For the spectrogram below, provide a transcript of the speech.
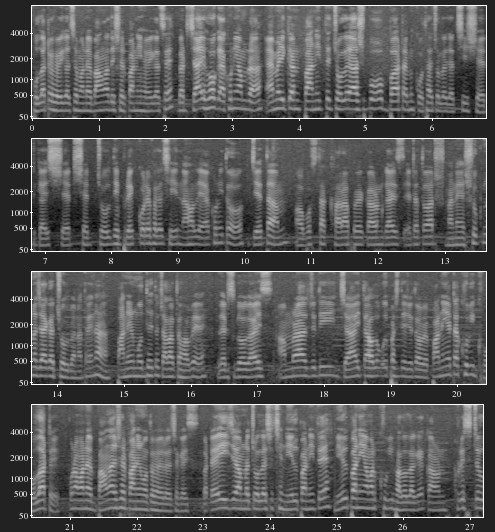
ঘোলাটে হয়ে গেছে মানে বাংলাদেশের পানি হয়ে গেছে। বাট যাই হোক, এখনই আমরা আমেরিকান পানিতে চলে আসব বাট আমি কোথায় চলে যাচ্ছি? শেড গাইস শেড শেড জলদি ব্রেক করে ফেলেছি। না হলে এখনই তো যেতাম, অবস্থা খারাপ হয়ে, কারণ গাইস এটা তো আর মানে শুকনো জায়গা চলবে না, তাই না? পানির মধ্যেই তো চালাতে হবে। লেটস গো গাইস আমরা যদি যাই, তাহলে ওই পাশ দিয়ে যেতে হবে। পানি এটা খুবই ঘোলাটে, পুরো মানে বাংলাদেশের পানির মতো হয়ে রয়েছে গাইস বাট এই যে আমরা চলে এসেছি নীল পানিতে, নীল পানি আমার খুবই ভালো লাগে, কারণ ক্রিস্টাল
